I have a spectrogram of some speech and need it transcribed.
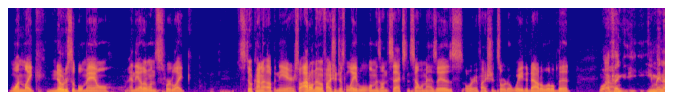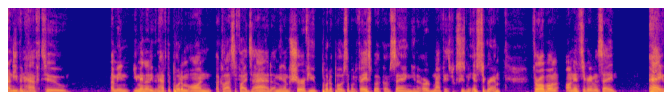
one like noticeable male, and the other ones were like still kind of up in the air. So I don't know if I should just label them as unsexed and sell them as is, or if I should sort of wait it out a little bit. Well, I Um, think you may not even have to. I mean, you may not even have to put them on a classifieds ad. I mean, I'm sure if you put a post up on Facebook of saying, you know, or not Facebook, excuse me, Instagram, throw up on on Instagram and say, "Hey,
